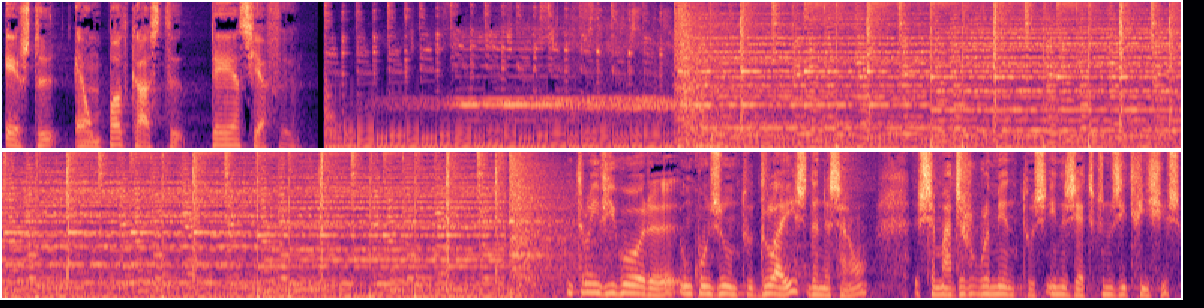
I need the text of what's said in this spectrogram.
Este é um podcast TSF. Entrou em vigor eh, um conjunto de leis da nação, chamados regulamentos energéticos nos edifícios,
